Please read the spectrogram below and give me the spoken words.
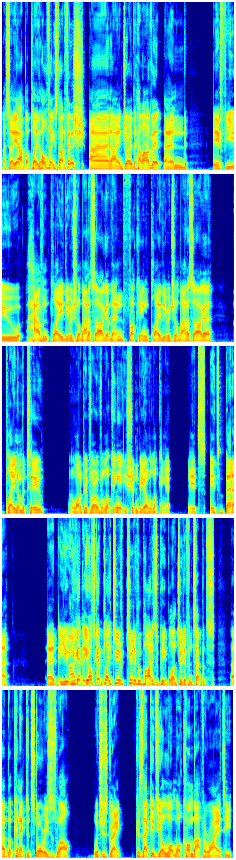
Uh, So yeah, I played the whole thing start to finish, and I enjoyed the hell out of it. And if you haven't played the original Banner Saga, then fucking play the original Banner Saga. Play number two. A lot of people are overlooking it. You shouldn't be overlooking it. It's it's better. Uh, you you I- get you also get to play two two different parties of people on two different separate uh, but connected stories as well, which is great because that gives you a lot more combat variety.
